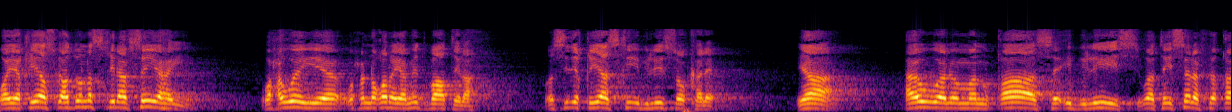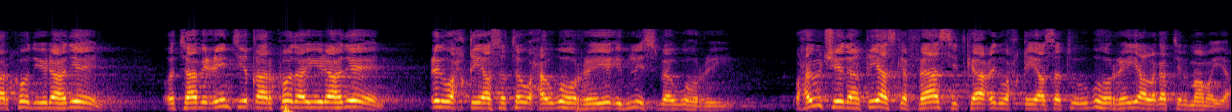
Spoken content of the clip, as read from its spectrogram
waayo qiyaasku hadduu nas khilaafsan yahay waxa weeye wuxuu noqonayaa mid baatilah oo sidii qiyaaskii ibliis oo kale. Ya awalu man qaasa ibliis waatay salafka qaarkood yidhaahdeen oo taabiciintii qaarkood ay yidhaahdeen cid wax qiyaasata waxa ugu horreeyey ibliis baa ugu horreeyey. Waxay u jeedaan qiyaaska faasidkaa cid wax qiyaasato ugu horreeyaa laga tilmaamaya.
